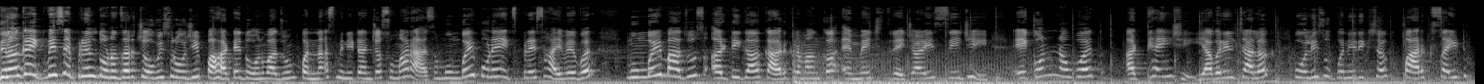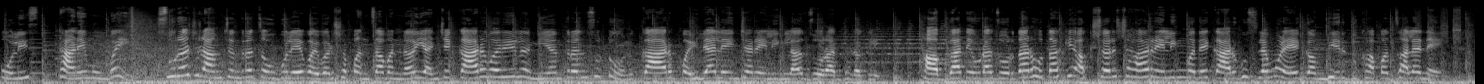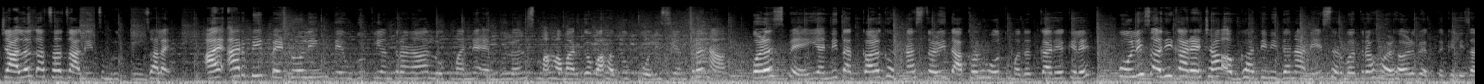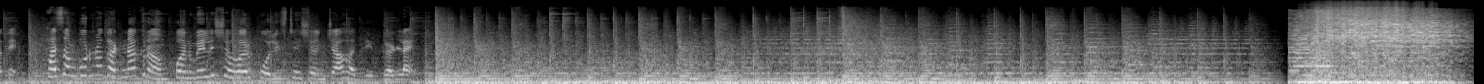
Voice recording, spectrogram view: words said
दिनांक एकवीस एप्रिल दोन हजार चोवीस रोजी पहाटे दोन वाजून पन्नास मिनिटांच्या सुमारास मुंबई पुणे एक्सप्रेस हायवेवर मुंबई बाजूस अर्टिगा कार क्रमांक एम एच त्रेचाळीस सी जी एकोणनव्वद अठ्ठ्याऐंशी यावरील चालक पोलीस उपनिरीक्षक park site police Thane Mumbai Suraj Ramchandra Chougule वयवर्ष पंचावन्न यांचे कारवरील नियंत्रण सुटून कार पहिल्या लेनच्या रेलिंगला जोरात धडकली. हा अपघात एवढा जोरदार होता की अक्षरशः रेलिंगमध्ये कार घुसल्यामुळे गंभीर दुखापत झाल्याने चालकाचा जागीच मृत्यू झालाय. आय आर बी पेट्रोलिंग देवदूत यंत्रणा लोकमान्य अँब्युलन्स महामार्ग वाहतूक पोलीस यंत्रणा पळसपे यांनी तत्काळ घटनास्थळी दाखल होत मदतकार्य केले. पोलीस अधिकाऱ्याच्या अपघाती निधनाने सर्वत्र हळहळ व्यक्त केली जाते. हा संपूर्ण घटनाक्रम पनवेल शहर पोलीस स्टेशनच्या हद्दीत घडलाय.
